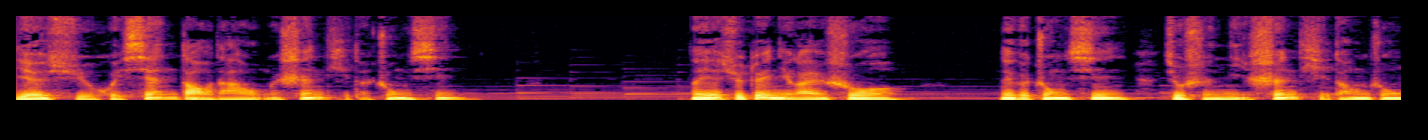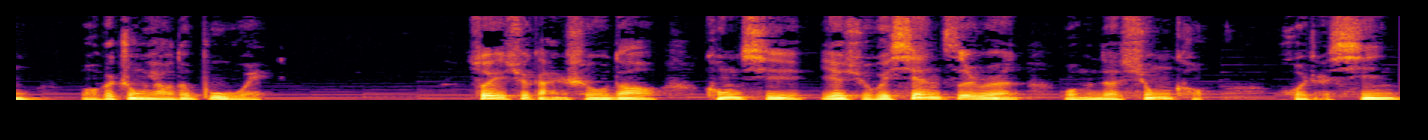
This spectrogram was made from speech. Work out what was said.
也许会先到达我们身体的中心。那也许对你来说，那个中心就是你身体当中某个重要的部位。所以去感受到空气，也许会先滋润我们的胸口，或者心，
